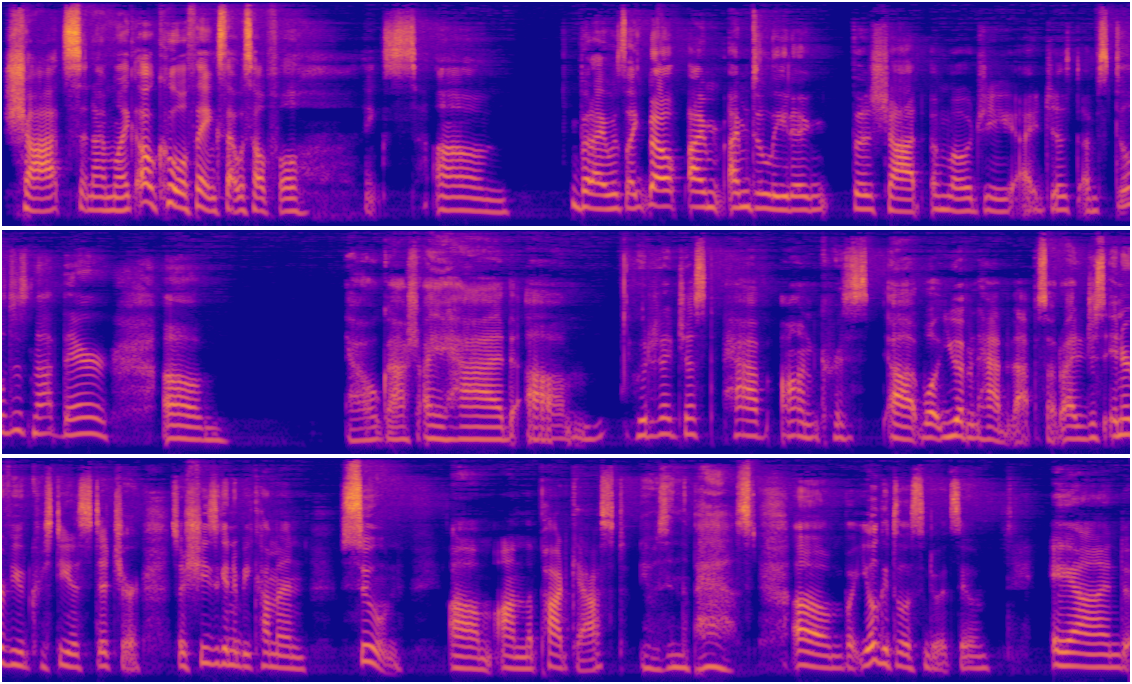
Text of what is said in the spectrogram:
shots and i'm like oh cool thanks that was helpful thanks. Um but i was like nope i'm i'm deleting the shot emoji i just i'm still just not there. Um oh gosh, I had um, who did I just have on? Chris. Uh, well, you haven't had that episode. I just interviewed Christina Stitcher, so she's going to be coming soon um, on the podcast. It was in the past, um, but you'll get to listen to it soon. And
